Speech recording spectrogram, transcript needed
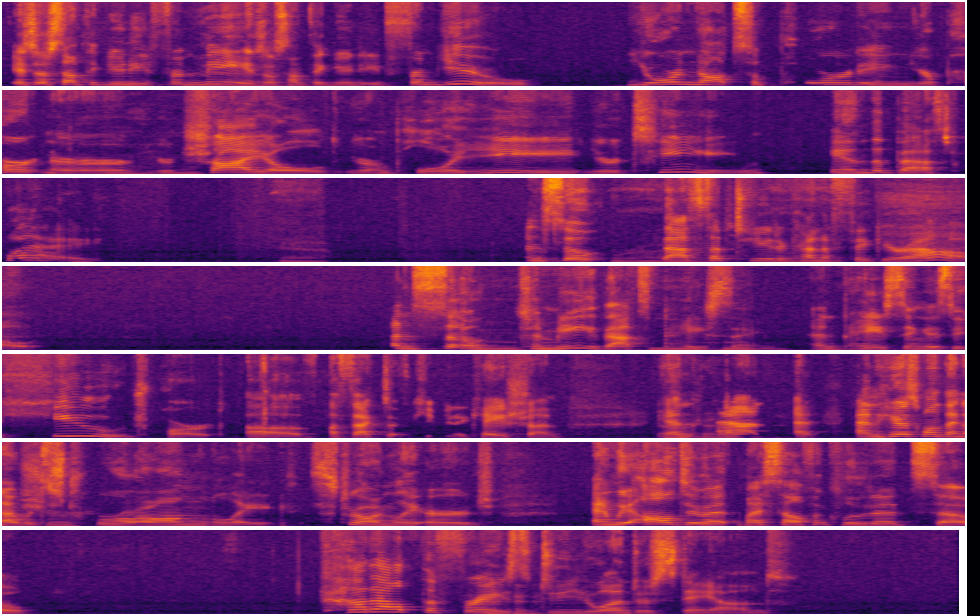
Is there something you need from me? Is there something you need from you? You're not supporting your partner, your Mm-hmm. child, your employee, your team in the best way. Yeah. And so that's up to you to kind of figure out. And so to Mm-hmm. me, that's pacing. And pacing is a huge part of effective communication. And Okay. and and, and here's one thing I would Sure. strongly, strongly urge. And we all do it, myself included. So cut out the phrase, do you understand?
